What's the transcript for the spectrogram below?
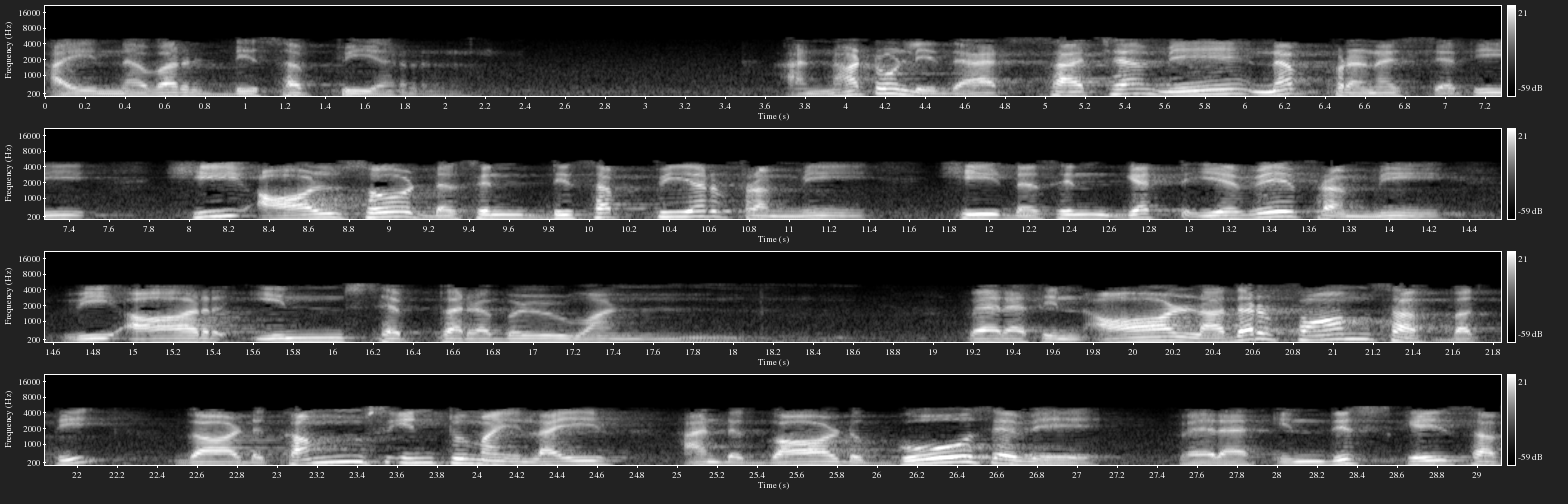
I never disappear. And not only that, sacha me na pranashyati. He also doesn't disappear from me. He doesn't get away from me. We are inseparable one. Whereas in all other forms of bhakti, God comes into my life and God goes away. Whereas in this case of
